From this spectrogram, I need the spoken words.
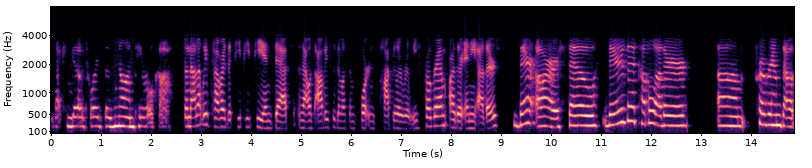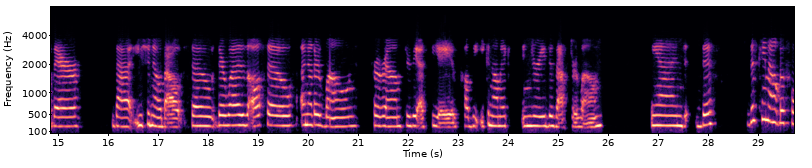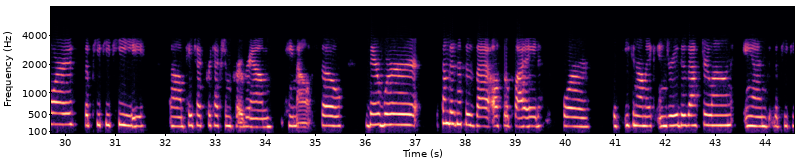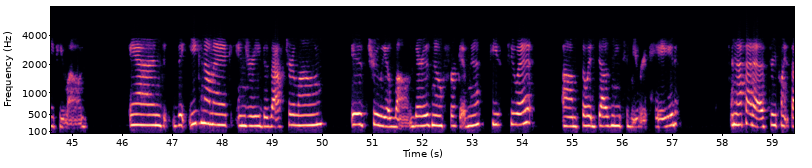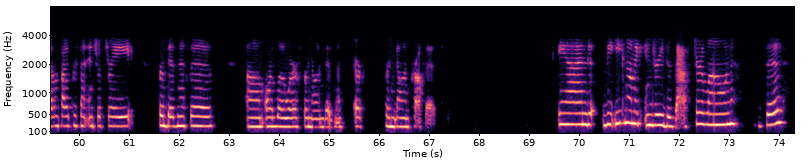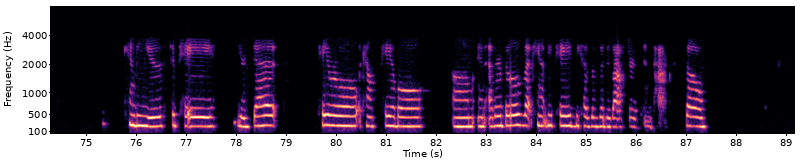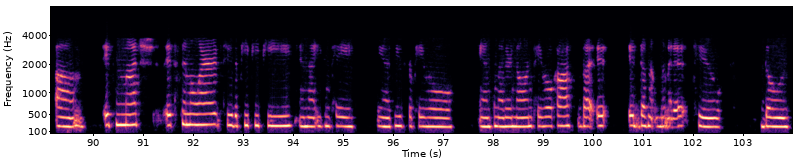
that can go towards those non payroll costs. So now that we've covered the PPP in depth, and that was obviously the most important popular relief program, are there any others? There are. So there's a couple other um, programs out there that you should know about. So there was also another loan program through the SBA. is called the Economic Injury Disaster Loan. And this this came out before the PPP um, Paycheck Protection Program came out. So there were some businesses that also applied for this economic injury disaster loan and the PPP loan. And the economic injury disaster loan is truly a loan. There is no forgiveness piece to it. Um, so it does need to be repaid. And that's at a 3.75% interest rate for businesses um, or lower for non-business or for nonprofits. And the economic injury disaster loan, this can be used to pay your debts, payroll, accounts payable, um, and other bills that can't be paid because of the disaster's impact. So um, it's much it's similar to the PPP in that you can pay you know it's used for payroll and some other non-payroll costs but it it doesn't limit it to those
